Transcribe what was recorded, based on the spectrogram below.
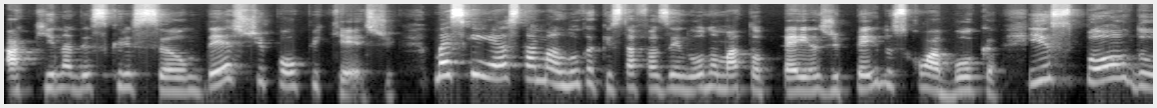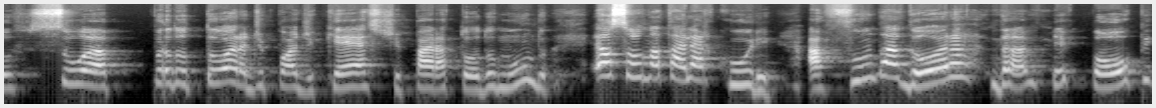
aqui na descrição deste Popcast. Mas quem é esta maluca que está fazendo onomatopeia onomatopeias de peidos com a boca e expondo sua produtora de podcast para todo mundo. Eu sou Natália Arcuri, a fundadora da Me Poupe,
